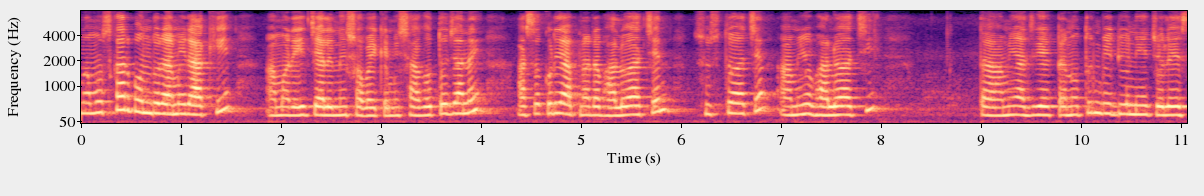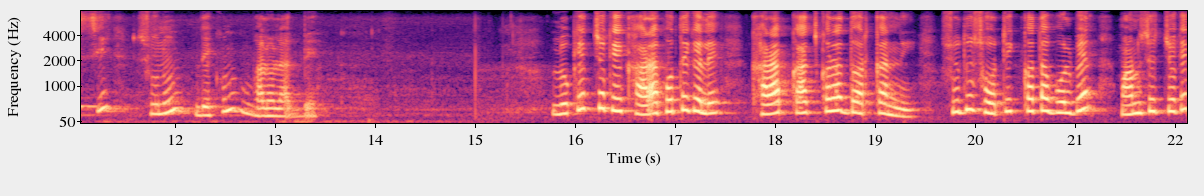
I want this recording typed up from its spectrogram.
নমস্কার বন্ধুরা, আমি রাখি। আমার এই চ্যানেলে সবাইকে আমি স্বাগত জানাই। আশা করি আপনারা ভালো আছেন, সুস্থ আছেন, আমিও ভালো আছি। তা আমি আজকে একটা নতুন ভিডিও নিয়ে চলে এসেছি। শুনুন, দেখুন, ভালো লাগবে। লোকের চোখে খারাপ হতে গেলে খারাপ কাজ করার দরকার নেই। শুধু সঠিক কথা বলবেন, মানুষের চোখে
